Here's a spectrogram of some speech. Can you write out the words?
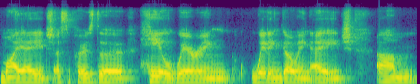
my age, I suppose the heel wearing, wedding going age, um,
